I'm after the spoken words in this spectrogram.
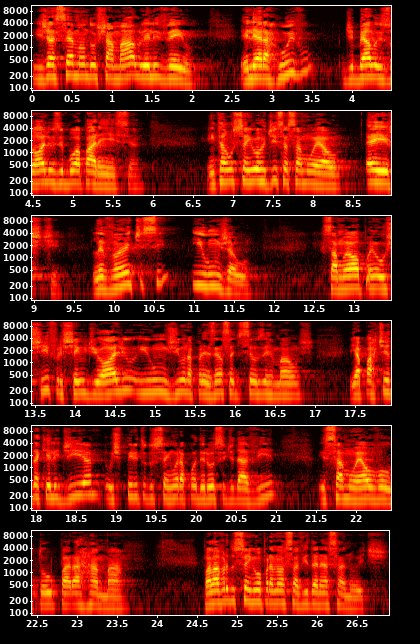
E Jessé mandou chamá-lo e ele veio. Ele era ruivo, de belos olhos e boa aparência. Então o Senhor disse a Samuel: É este, levante-se e unja-o. Samuel apanhou o chifre cheio de óleo e o ungiu na presença de seus irmãos. E a partir daquele dia, o Espírito do Senhor apoderou-se de Davi e Samuel voltou para Ramá. Palavra do Senhor para a nossa vida nessa noite.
